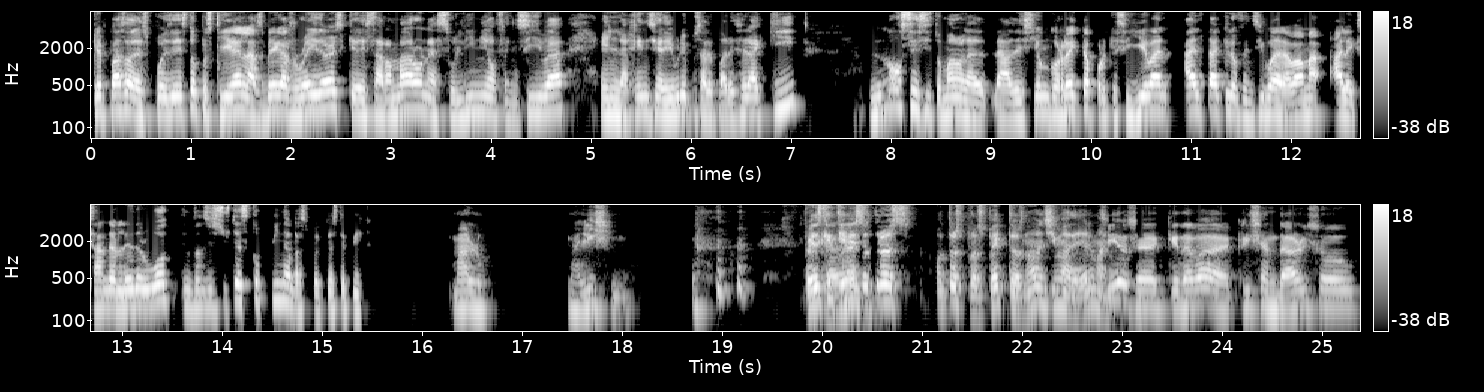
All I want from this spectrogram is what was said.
¿Qué pasa después de esto? Pues que llegan las Vegas Raiders que desarmaron a su línea ofensiva en la agencia libre. Pues al parecer aquí no sé si tomaron la, decisión correcta porque si llevan al tackle ofensivo de Alabama, Alexander Leatherwood. Entonces, ¿ustedes qué opinan respecto a este pick? Malo, malísimo. Pues es que tienes otros, otros prospectos, ¿no? Encima de él, man. Sí, o sea, quedaba Christian Dariso,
